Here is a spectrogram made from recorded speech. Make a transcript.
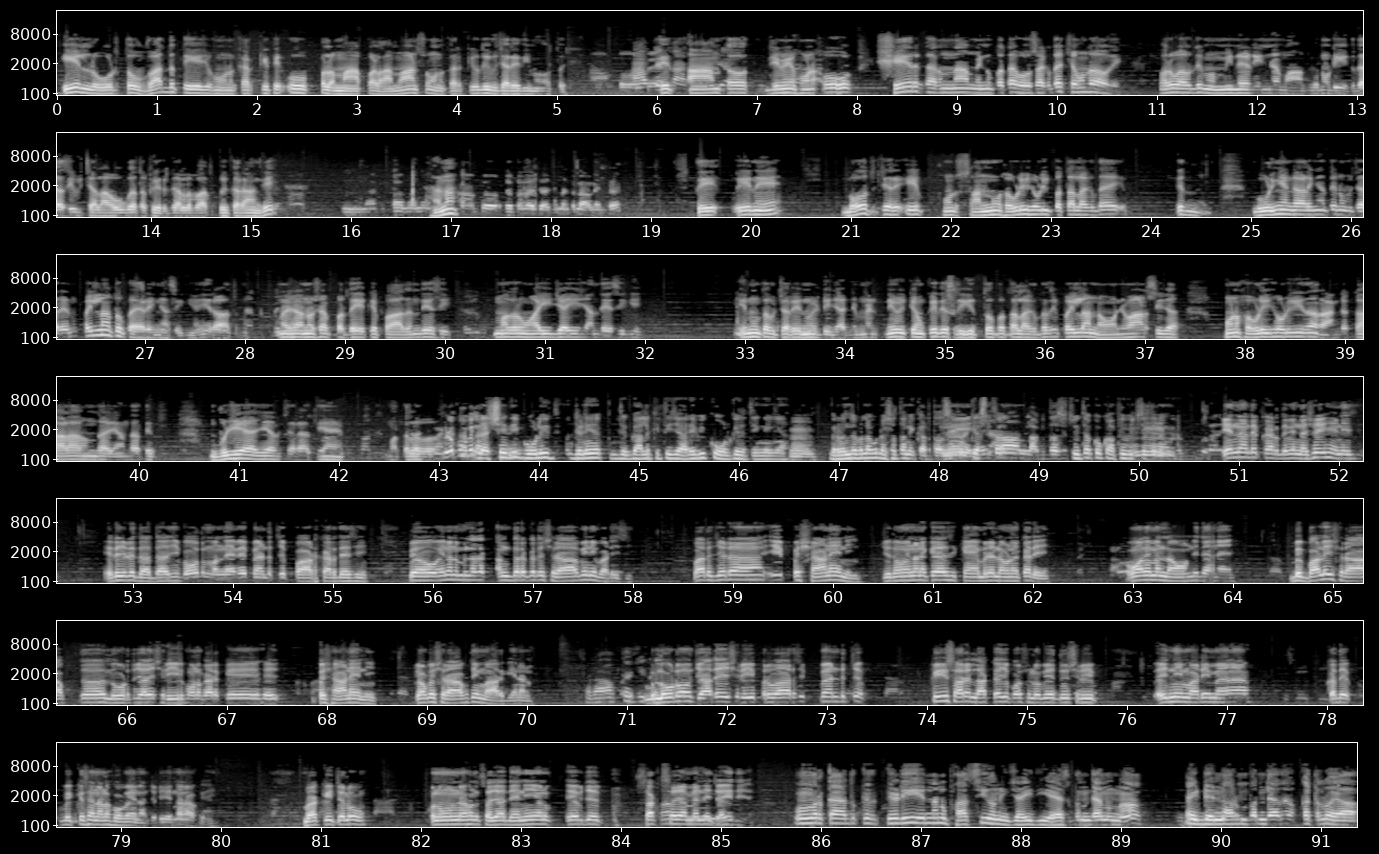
ਇਹ ਲੋੜ ਤੋਂ ਵੱਧ ਤੇਜ਼ ਹੋਣ ਕਰਕੇ ਤੇ ਉਹ ਭਲਮਾ ਭਲਾਮਾਨਸ ਹੋਣ ਕਰਕੇ ਉਹਦੀ ਵਿਚਾਰੇ ਦੀ ਮੌਤ ਹੋਈ। ਤੇ ਆਮ ਤੌਰ ਜਿਵੇਂ ਹੁਣ ਉਹ ਸ਼ੇਅਰ ਕਰਨਾ ਮੈਨੂੰ ਪਤਾ ਹੋ ਸਕਦਾ ਚਾਹੁੰਦਾ ਹੋਵੇ ਪਰ ਉਹ ਆਪਦੇ ਮੰਮੀ ਡੈਡੀ ਜਾਂ ਮਾਂ ਪਿਓ ਨੂੰ ਉਡੀਕਦਾ ਸੀ ਵੀ ਚਲ ਆਊਗਾ ਤਾਂ ਫਿਰ ਗੱਲਬਾਤ ਕੋਈ ਕਰਾਂਗੇ। ਹਨਾ? ਆਮ ਤੌਰ ਤੇ ਬੰਦਾ ਜੱਜਮੈਂਟ ਲਾ ਲੈਂਦਾ। ਤੇ ਇਹਨੇ ਬਹੁਤ ਚਿਰ ਇਹ ਹੁਣ ਸਾਨੂੰ ਹੌਲੀ ਹੌਲੀ ਪਤਾ ਲੱਗਦਾ ਹੈ ਕਿ ਗੋਲੀਆਂ ਗਾਲੀਆਂ ਤੈਨੂੰ ਵਿਚਾਰੇ ਨੂੰ ਪਹਿਲਾਂ ਤੋਂ ਪੈ ਰਹੀਆਂ ਸੀਗੀਆਂ ਇਹ ਰਾਤ ਨੂੰ। ਨਸ਼ਾ ਨੁਸ਼ਾ ਦੇ ਕੇ ਪਾ ਦਿੰਦੇ ਸੀ, ਮਗਰੋਂ ਆਈ ਜਾਈ ਜਾਂਦੇ ਸੀਗੇ। ਇਹਨੂੰ ਤਾਂ ਵਿਚਾਰੇ ਨੂੰ ਏਡੀ ਜੱਜਮੈਂਟ ਨਹੀਂ ਹੋਈ ਕਿਉਂਕਿ ਇਹਦੇ ਸਰੀਰ ਤੋਂ ਪਤਾ ਲੱਗਦਾ ਸੀ ਪਹਿਲਾਂ ਨੌਜਵਾਨ ਸੀਗਾ ਹੁਣ ਹੌਲੀ ਹੌਲੀ ਇਹਦਾ ਰੰਗ ਕਾਲਾ ਹੁੰਦਾ ਜਾਂਦਾ ਤੇ ਬੁਝਿਆ ਜਿਹਾ ਵਿਚਾਰਾ ਤੇ ਐਂ ਮਤਲਬ ਬਿਲਕੁਲ ਕਿ ਨਸ਼ੇ ਦੀ ਗੋਲੀ ਜਿਹੜੀਆਂ ਜ- ਗੱਲ ਕੀਤੀ ਜਾ ਰਹੀ ਵੀ ਘੋਲ ਕੇ ਦਿੱਤੀ ਗਈਆਂ। ਗੁਰਵਿੰਦਰ ਪਹਿਲਾਂ ਕੋਈ ਨਸ਼ਾ ਤਾਂ ਨਹੀਂ ਕਰਦਾ ਸੀ ਕਿਸ ਤਰ੍ਹਾਂ ਲੱਗਦਾ ਸੀ? ਤੁਸੀਂ ਤਾਂ ਕੋਈ ਕਾਫੀ ਵਿੱਚ ਇਹਨਾਂ ਦੇ ਘਰ ਦੇ ਵਿੱਚ ਨਸ਼ਾ ਹੀ ਹੈ ਨਹੀਂ ਸੀ। ਇਹਦੇ ਜਿਹੜੇ ਦਾਦਾ ਜੀ ਬਹੁਤ ਮੰਨੇ ਵੇ ਪਿੰਡ 'ਚ ਪਾਠ ਕਰਦੇ ਸੀ। ਪਿਓ ਇਹਨਾਂ ਨੂੰ ਮਿਲਦਾ ਅੰਦਰ ਕਦੇ ਸ਼ਰਾਬ ਹੀ ਨਹੀਂ ਵੜੀ ਸੀ। ਪਰ ਜਿਹੜਾ ਇਹ ਪਛਾਣੇ ਨਹੀਂ ਜਦੋਂ ਇਹਨਾਂ ਨੇ ਕਿਹਾ ਸੀ ਕੈਮਰੇ ਲਾਉਣੇ ਘਰੇ ਉਹ ਆਂਦੇ ਮੈਂ ਲਾਉਣ ਨਹੀਂ ਦੇਣੇ। ਵੀ ਬਾਹਲੀ ਸ਼ਰਾਬ ਤੋਂ ਲੋੜ ਤੋਂ ਜ਼ਿਆਦਾ ਸ਼ਰੀਫ ਹੋਣ ਕਰਕੇ ਇਹ ਪਛਾਣੇ ਨਹੀਂ ਕਿਉਂਕਿ ਸ਼ਰਾਬ ਤੇ ਮਾਰ ਗਈ ਇਹਨਾਂ ਨੂੰ। ਸ਼ਰਾਬ ਤੇ ਕੀ ਲੋੜੋਂ ਜ਼ਿਆਦਾ ਸ਼ਰੀਫ ਪਰਿਵਾਰ ਸੀ ਪਿੰਡ 'ਚ ਕੀ ਸਾਰੇ ਇਲਾਕੇ 'ਚ ਪੁੱਛ ਲਓ ਵੀ ਇਦੋਂ ਸ਼ਰੀਫ ਇੰਨੀ ਮਾੜੀ ਮੈਂ ਨਾ ਕਦੇ ਵੀ ਕਿਸੇ ਨਾਲ ਹੋਵੇ ਨਾ ਜਿਹੜੀ ਇਹਨਾਂ ਨਾਲ ਹੋਈ। ਬਾਕੀ ਚਲੋ ਕਾਨੂੰਨ ਨੇ ਹੁਣ ਸਜ਼ਾ ਦੇਣੀ ਹੈ, ਹੁਣ ਇਹ ਜੇ ਸਖਤ ਸਜ਼ਾ ਮਿਲਣੀ ਚਾਹੀਦੀ ਹੈ। ਉਮਰ ਕੈਦ ਕ- ਕਿਹੜੀ ਇਹਨਾਂ ਨੂੰ ਫਾਂਸੀ ਹੋਣੀ ਚਾਹੀਦੀ ਹੈ ਇਸ ਬੰਦਿਆਂ ਨੂੰ ਨਾ। ਐਡੇ ਨਰਮ ਬੰਦਿਆਂ ਦਾ ਕਤਲ ਹੋਇਆ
